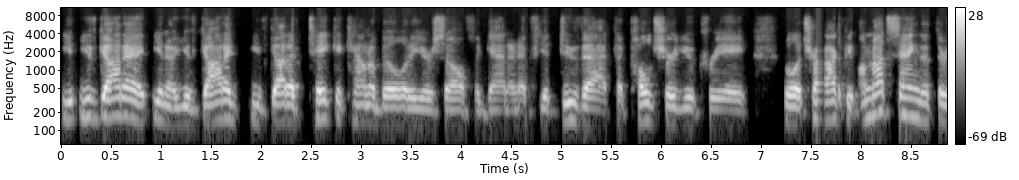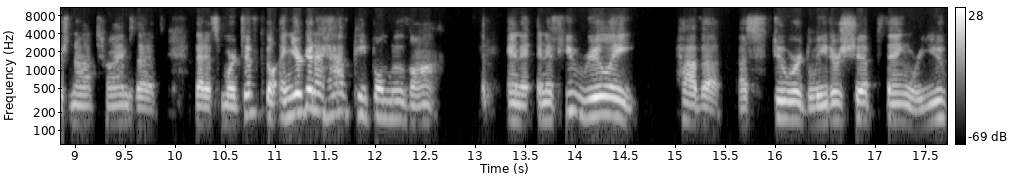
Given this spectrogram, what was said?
you've got to you know you've got to you've got to take accountability yourself again and if you do that the culture you create will attract people i'm not saying that there's not times that that it's more difficult and you're going to have people move on and and if you really have a, a steward leadership thing where you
